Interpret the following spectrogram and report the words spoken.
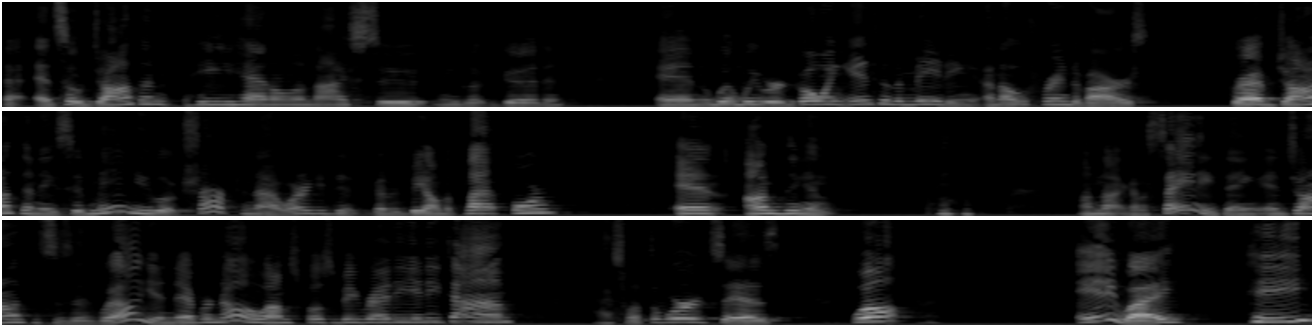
That, and so Jonathan, he had on a nice suit and he looked good. And, and when we were going into the meeting, an old friend of ours grabbed Jonathan and he said, Man, you look sharp tonight. What are you going to be on the platform? And I'm thinking, I'm not going to say anything. And Jonathan says, Well, you never know. I'm supposed to be ready anytime. That's what the word says. Well, anyway, he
